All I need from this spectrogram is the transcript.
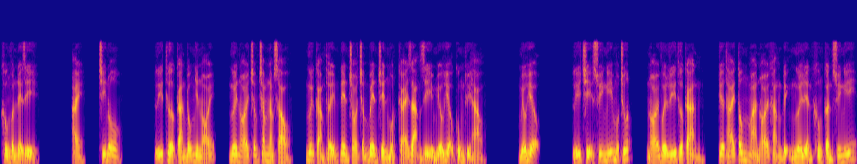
không vấn đề gì. Ai, chino? Lý thừa càn đông nhiên nói ngươi nói chấm trăm năm sau ngươi cảm thấy nên cho chấm bên trên một cái dạng gì miếu hiệu cùng thủy hảo? Miếu hiệu? Lý trị suy nghĩ một chút nói với lý thừa cản, kia thái tông mà nói khẳng định ngươi liền không cần suy nghĩ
